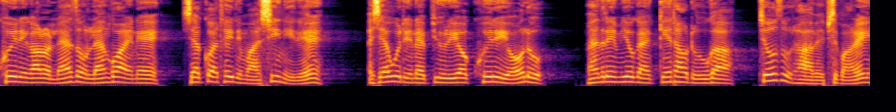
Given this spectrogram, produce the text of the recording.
ခွေးတွေကတော့လမ်းစုံလမ်းကွာတွေနဲ့ရက်ကွက်ထိပ်တွေမှာရှိနေတယ်။အရက်ဝတ်တွေနဲ့ပြူတွေရောခွေးတွေရောလို့မန္တလေးမြို့ကန်ကင်းထောက်တူကပြောဆိုထားပဲဖြစ်ပါတယ်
